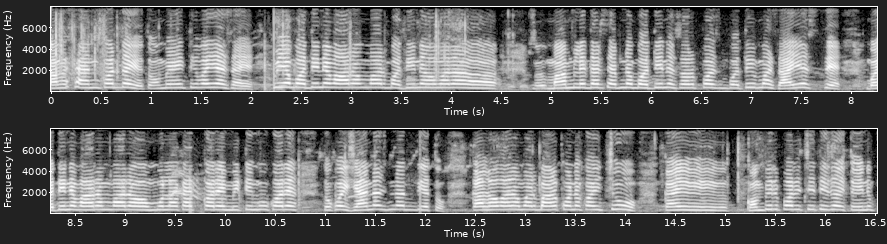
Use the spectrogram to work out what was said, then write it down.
અમે સાઈન કરી દઈએ, તો અમે અહીંથી વયા જઈએ અમે બધીને વારંવાર, બધીને અમારા મામલેદાર સાહેબને બધીને સરપંચ બધીમાં જાય જ છે. બધીને વારંવાર મુલાકાત કરે, મિટિંગો કરે, તો કોઈ ધ્યાન જ નથી દેતું. કાલ સવારે અમારા બાળકોને કંઈ છું કંઈ ગંભીર પરિસ્થિતિ હોય તો એની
